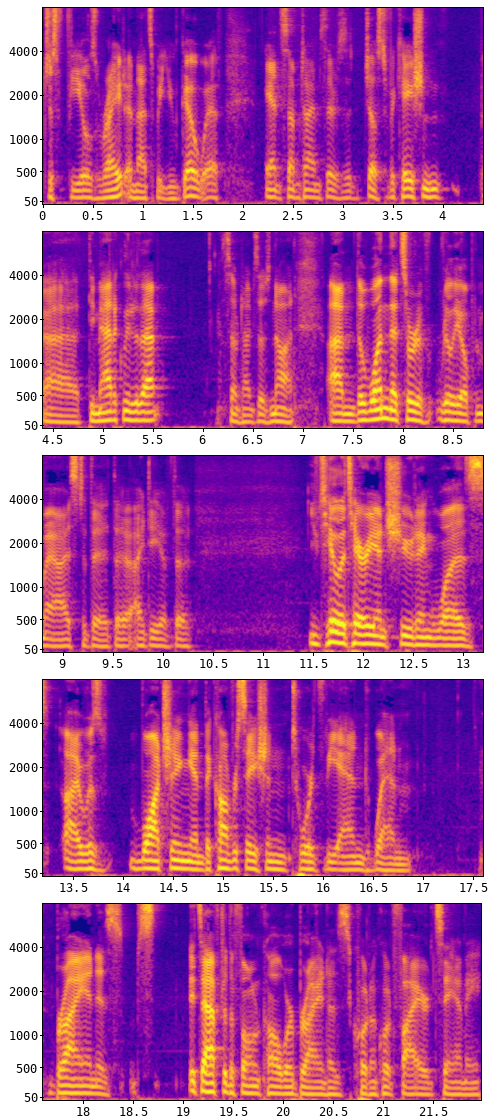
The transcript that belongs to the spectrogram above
just feels right, and that's what you go with. And sometimes there's a justification uh, thematically to that. Sometimes there's not. Um, the one that sort of really opened my eyes to the the idea of the utilitarian shooting was I was watching and the conversation towards the end when Brian is it's after the phone call where Brian has quote unquote fired Sammy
